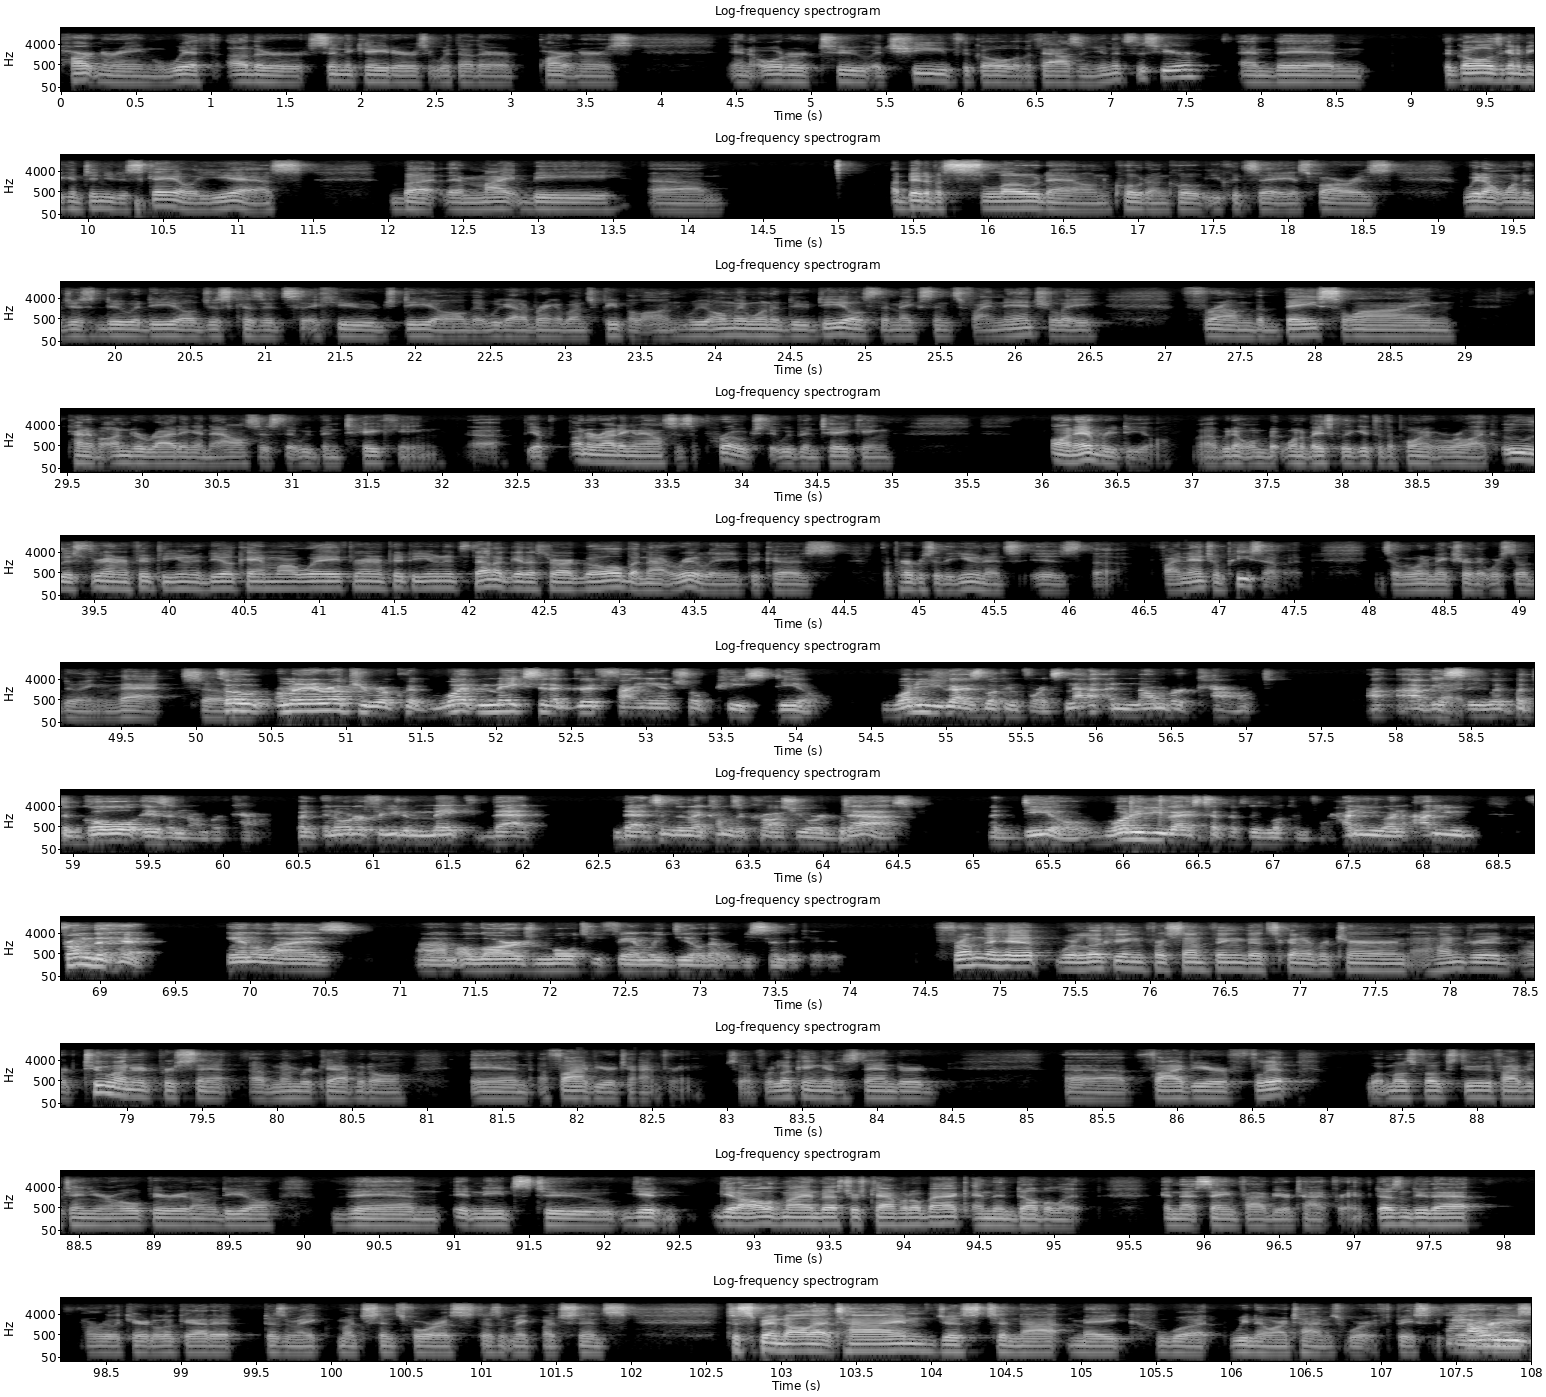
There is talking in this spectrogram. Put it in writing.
partnering with other syndicators or with other partners in order to achieve the goal of a thousand units this year. And then the goal is going to be continue to scale, yes, but there might be um, a bit of a slowdown, quote unquote, you could say, as far as we don't want to just do a deal just because it's a huge deal that we got to bring a bunch of people on. We only want to do deals that make sense financially from the baseline kind of underwriting analysis that we've been taking, uh, the underwriting analysis approach that we've been taking on every deal. Uh, we don't want, want to basically get to the point where we're like, ooh, this 350 unit deal came our way, 350 units, that'll get us to our goal, but not really because the purpose of the units is the financial piece of it. And so we want to make sure that we're still doing that. So, so I'm going to interrupt you real quick. What makes it a good financial piece deal? What are you guys looking for? It's not a number count, obviously, right. but the goal is a number count. But in order for you to make that that something that comes across your desk a deal, what are you guys typically looking for? How do you how do you from the hip analyze um, a large multifamily deal that would be syndicated? From the hip, we're looking for something that's going to return 100 or 200% of member capital in a five year time frame. So if we're looking at a standard uh, five year flip, what most folks do, the five to 10 year hold period on a deal, then it needs to get get all of my investors' capital back and then double it in that same five year time frame. doesn't do that, I don't really care to look at it. Doesn't make much sense for us. Doesn't make much sense to spend all that time just to not make what we know our time is worth, basically. How are you?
